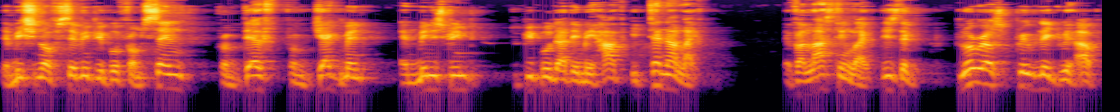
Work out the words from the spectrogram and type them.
The mission of saving people from sin, from death, from judgment, and ministering people that they may have eternal life, everlasting life. This is the glorious privilege we have.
